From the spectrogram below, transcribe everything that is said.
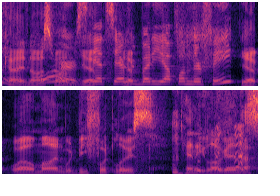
Okay, of nice one. Yep, Gets yep. everybody up on their feet. Yep. Well, mine would be Footloose, Kenny Loggins.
